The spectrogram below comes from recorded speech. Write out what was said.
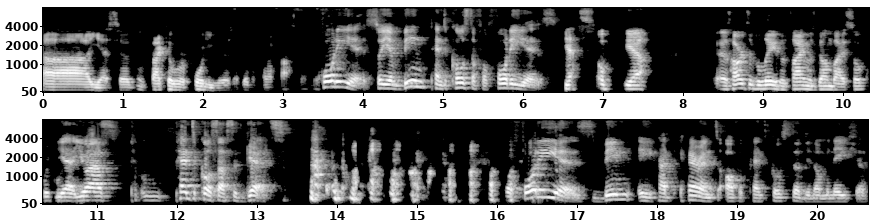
Uh, yes. So in fact, over 40 years I've been a Pentecostal. Yes. 40 years. So you've been Pentecostal for 40 years? Yes. Oh, yeah. It's hard to believe the time has gone by so quickly. Yeah, you're as Pentecost as it gets. for 40 years, being a adherent of a Pentecostal denomination,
